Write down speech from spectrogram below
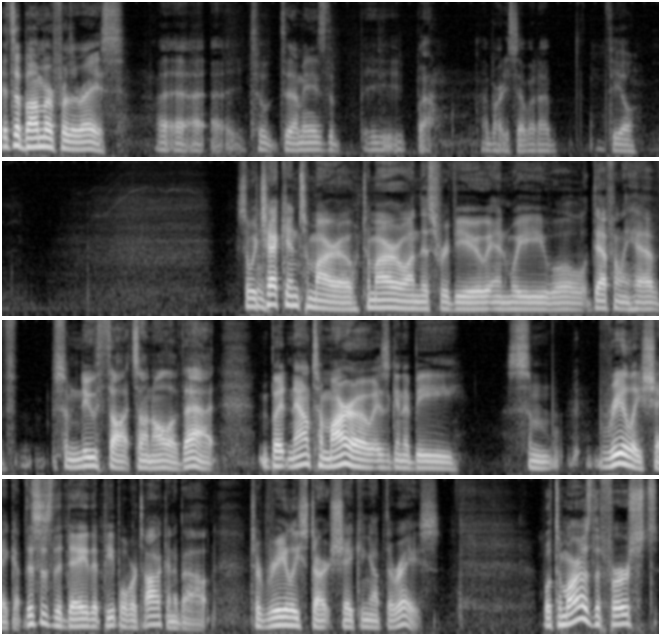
it's a bummer for the race. I, I, I, to, to, I mean, he's the he, well. I've already said what I feel. So we check in tomorrow, tomorrow on this review, and we will definitely have some new thoughts on all of that. But now tomorrow is going to be some really shake up. This is the day that people were talking about to really start shaking up the race. Well, tomorrow's the first.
